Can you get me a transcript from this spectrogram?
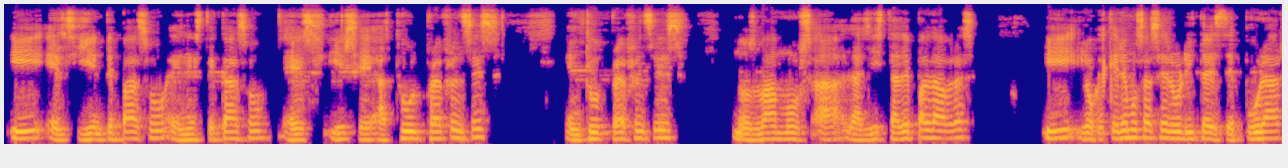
y el siguiente paso en este caso es irse a Tool Preferences. En Tool Preferences nos vamos a la lista de palabras y lo que queremos hacer ahorita es depurar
